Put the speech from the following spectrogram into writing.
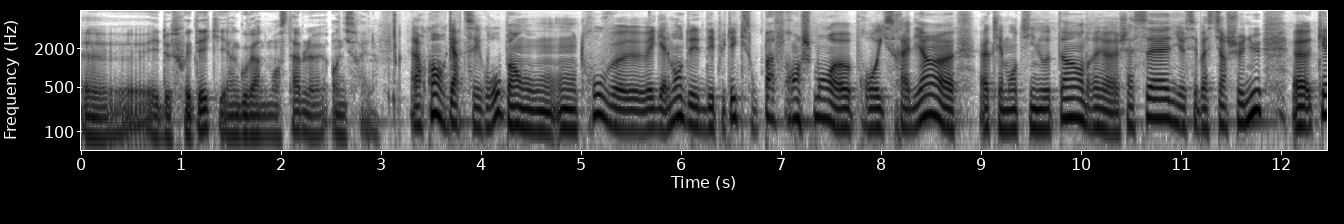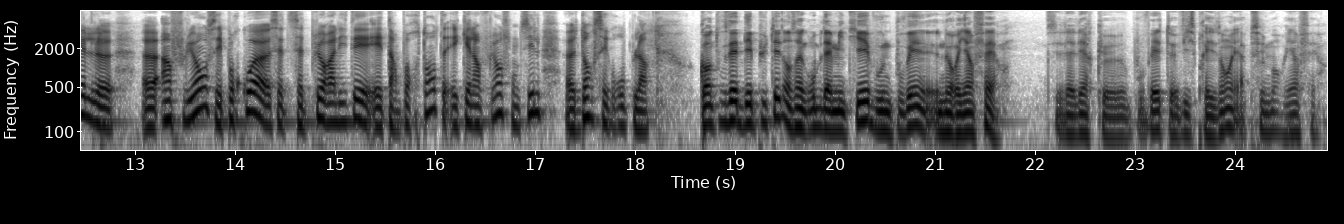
Euh, et de souhaiter qu'il y ait un gouvernement stable en Israël. Alors quand on regarde ces groupes, hein, on, trouve euh, également des députés qui ne sont pas franchement euh, pro-israéliens, Clémentine Autain, André Chassaigne, Sébastien Chenu. quelle influence et pourquoi cette, cette, pluralité est importante et quelle influence ont-ils dans ces groupes-là? Quand vous êtes député dans un groupe d'amitié, vous ne pouvez ne rien faire. C'est-à-dire que vous pouvez être vice-président et absolument rien faire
